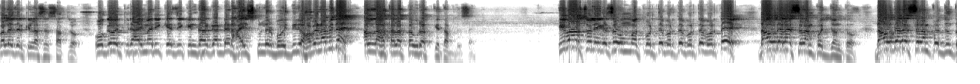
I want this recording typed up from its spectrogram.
কলেজের ক্লাসের ছাত্র। ওকে ওই প্রাইমারি, কেজি কিন্ডার গার্ডেন হাই স্কুলের বই দিলে হবে না বিদায়? আল্লাহ তালা তৌরাত কিতাব দিছে। এবার চলে গেছে উম্মত পড়তে পড়তে পড়তে পড়তে দাউদ আলাহিসাল্লাম পর্যন্ত। দাউদ আলাহিসাল্লাম পর্যন্ত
